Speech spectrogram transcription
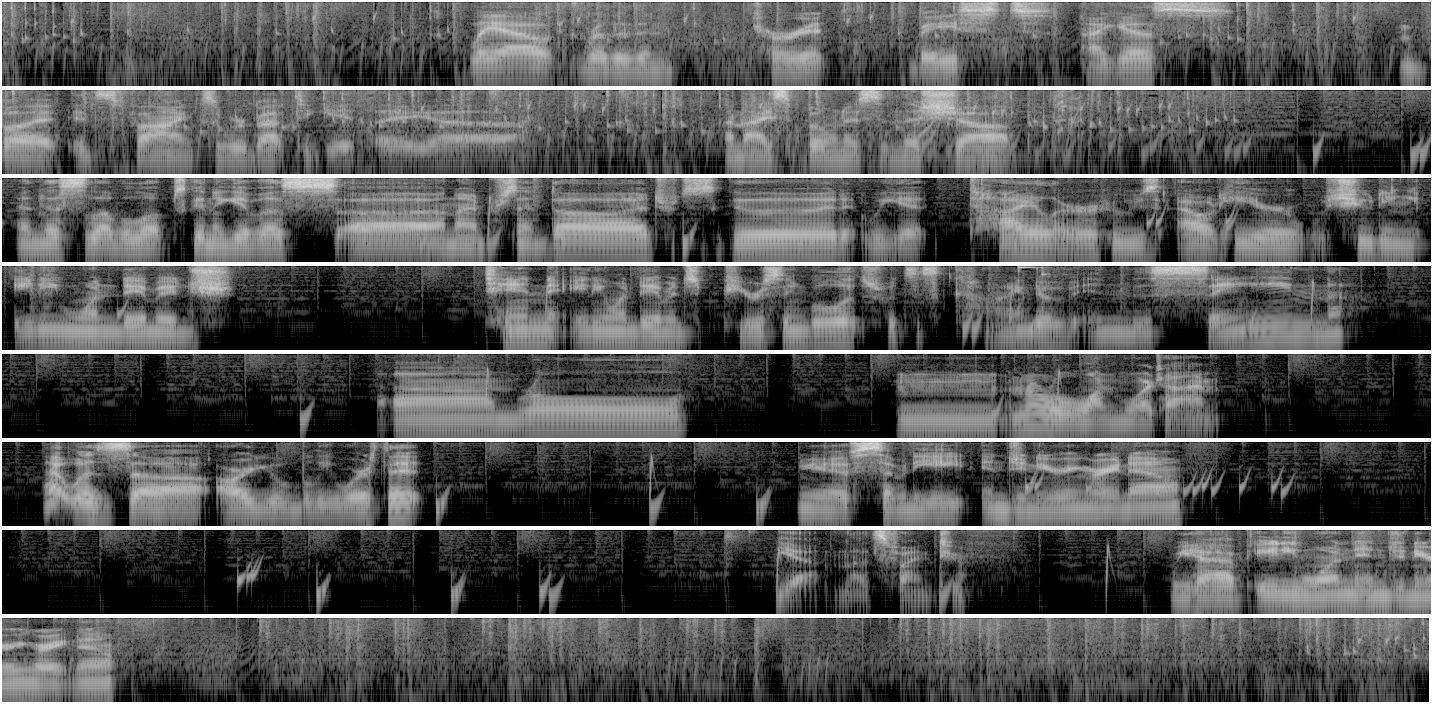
layout rather than turret based, I guess but it's fine so we're about to get a uh, a nice bonus in this shop. And this level up's gonna give us uh, a 9% dodge, which is good. We get Tyler, who's out here shooting 81 damage, 10 81 damage piercing bullets, which is kind of insane. Um, roll. Mm, I'm gonna roll one more time. That was uh, arguably worth it. We have 78 engineering right now. Yeah, that's fine too. We have 81 engineering right now.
